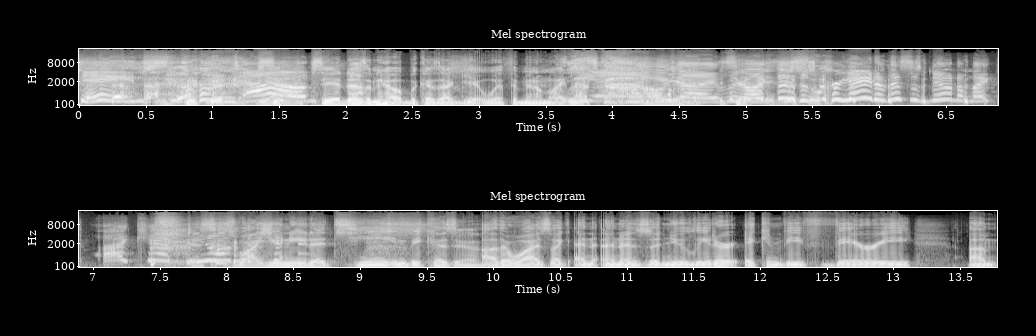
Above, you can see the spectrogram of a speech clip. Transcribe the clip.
change. Slow down. See, it doesn't help because I get with him and I'm like, let's go. yeah, Oh, you yeah. guys It's are like, it's this a- is creative. This is new. And I'm like, I can't. this deal is why the you need a team because Yeah. otherwise like and, and as a new leader it can be very um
